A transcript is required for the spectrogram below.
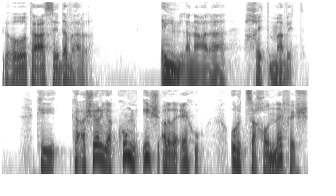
לא תעשה דבר. אין לנערה חטא מוות, כי כאשר יקום איש על רעהו, ורצחו נפש,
